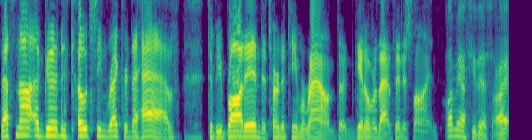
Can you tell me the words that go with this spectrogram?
That's not a good coaching record to have to be brought in to turn a team around to get over that finish line. let me ask you this. All right.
